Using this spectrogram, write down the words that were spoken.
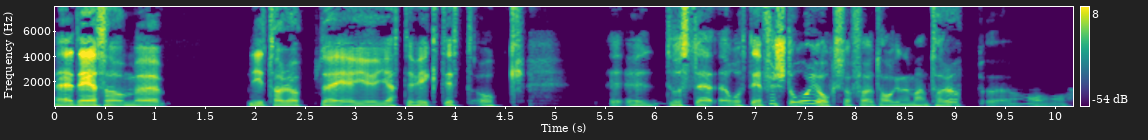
Nej, det som eh, ni tar upp det är ju jätteviktigt och, eh, eh det, och det förstår ju också företagen när man tar upp eh, och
